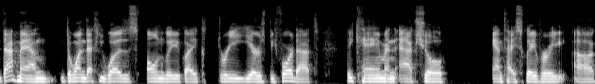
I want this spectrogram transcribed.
that man, the one that he was only like three years before that, became an actual anti-slavery uh,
